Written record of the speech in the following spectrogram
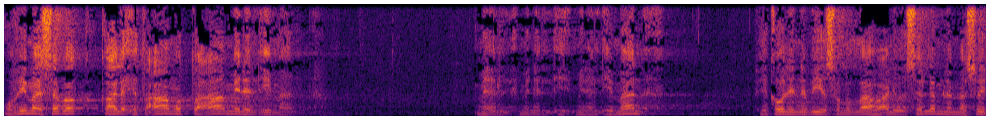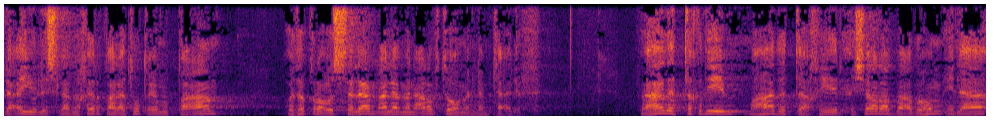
وفيما سبق قال إطعام الطعام من الإيمان. من من من الإيمان في قول النبي صلى الله عليه وسلم لما سئل أي الإسلام خير قال تطعم الطعام وتقرأ السلام على من عرفته ومن لم تعرف. فهذا التقديم وهذا التأخير أشار بعضهم إلى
